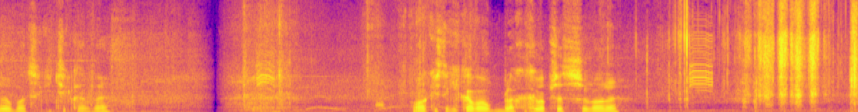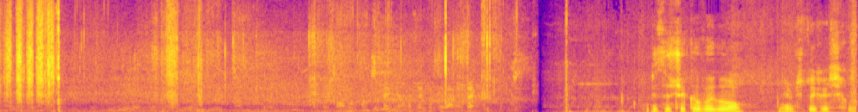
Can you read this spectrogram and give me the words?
Zobacz, jaki ciekawy. O, jakiś taki kawał blachy chyba przestrzelony. Jest coś ciekawego. Nie wiem, czy to jakaś chyba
